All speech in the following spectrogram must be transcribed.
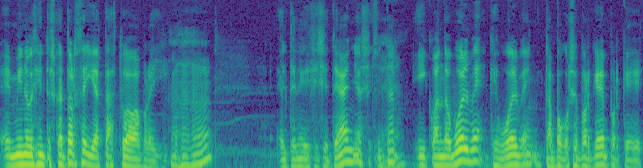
en 1914 y hasta actuaba por allí. Ujú. Él tenía 17 años y tal. Y cuando vuelve, que vuelven, tampoco sé por qué, porque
